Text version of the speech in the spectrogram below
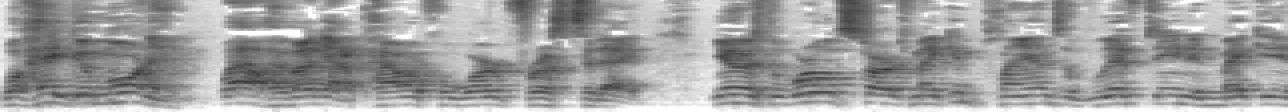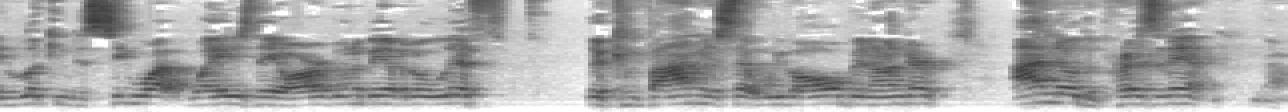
Well, hey, good morning. Wow, have I got a powerful word for us today? You know, as the world starts making plans of lifting and making and looking to see what ways they are going to be able to lift the confinements that we've all been under, I know the president. No.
